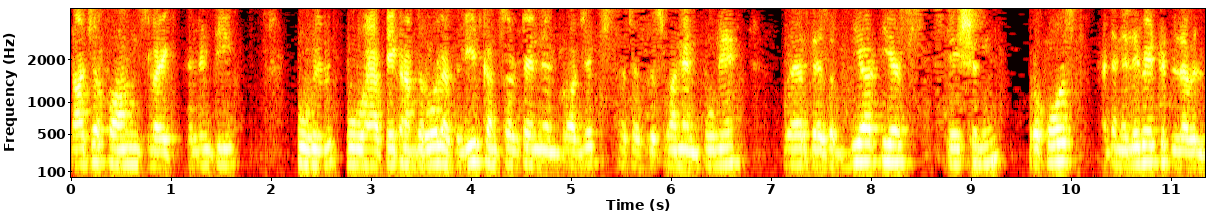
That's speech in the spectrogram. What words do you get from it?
larger firms like L&T, who, will, who have taken up the role as the lead consultant in projects such as this one in Pune, where there's a BRTS station proposed at an elevated level.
